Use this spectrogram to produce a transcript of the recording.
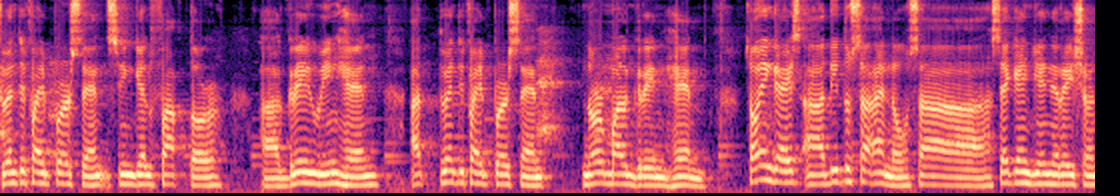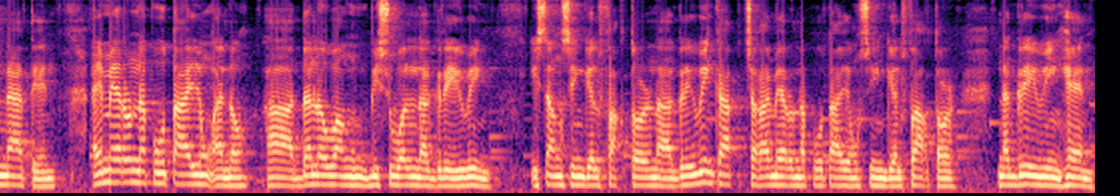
25% single factor ah, gray wing hen at 25% normal green hen. So ayun guys, ah, dito sa ano sa second generation natin ay meron na po tayong ano ah, dalawang visual na gray wing. Isang single factor na gray wing cock tsaka meron na po tayong single factor na gray wing hen.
